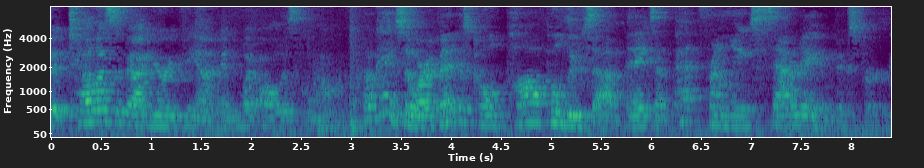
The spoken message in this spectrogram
But tell us about your event and what all is going on. Okay, so our event is called Pawpalooza, and it's a pet-friendly Saturday in Vicksburg.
